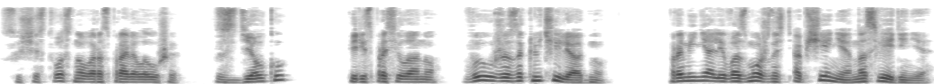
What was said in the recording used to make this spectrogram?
Существо снова расправило уши. «Сделку?» – переспросило оно. «Вы уже заключили одну. Променяли возможность общения на сведения.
